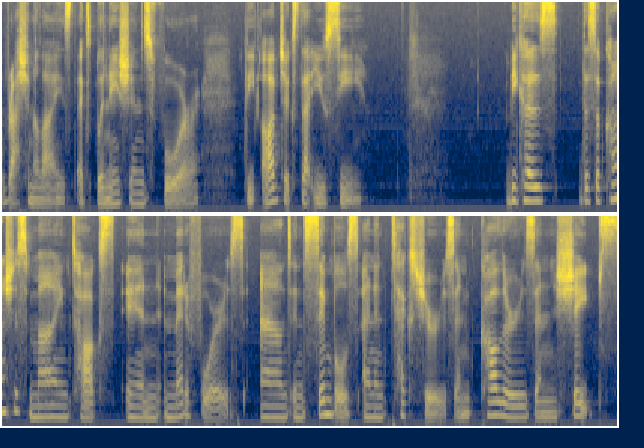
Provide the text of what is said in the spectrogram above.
rationalized explanations for the objects that you see because the subconscious mind talks in metaphors and in symbols and in textures and colors and shapes.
